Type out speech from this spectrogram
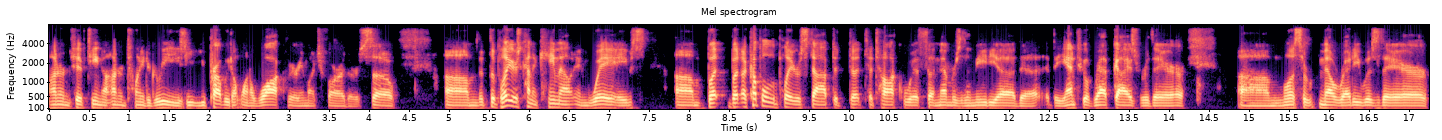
115 120 degrees you, you probably don't want to walk very much farther so um, the, the players kind of came out in waves um, but but a couple of the players stopped to, to, to talk with uh, members of the media the the Anfield Wrap guys were there um, Melissa Mel Reddy was there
